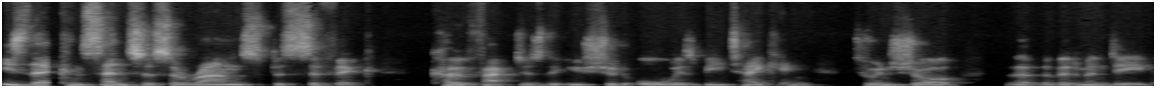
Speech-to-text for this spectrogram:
is there consensus around specific cofactors that you should always be taking to ensure that the vitamin D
